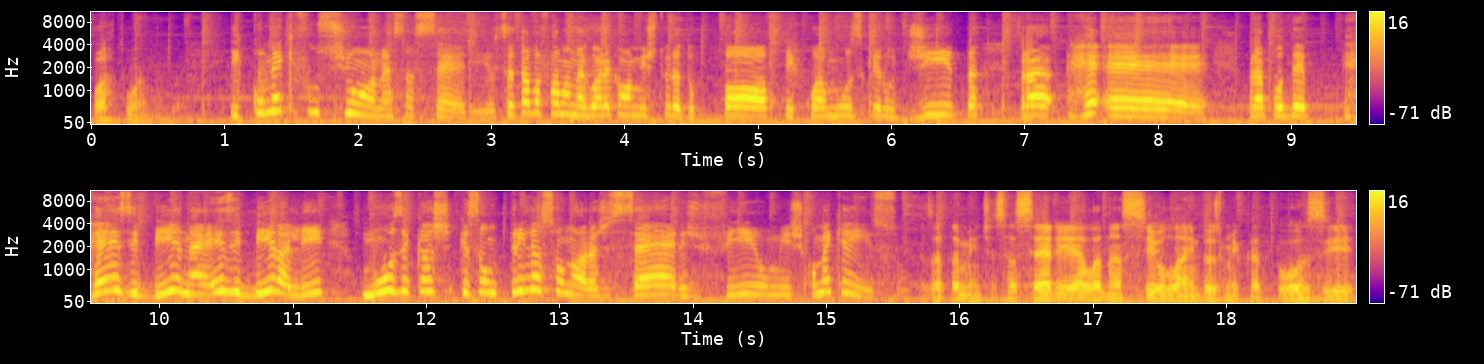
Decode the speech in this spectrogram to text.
Quarto ano agora. E como é que funciona essa série? Você estava falando agora que é uma mistura do pop com a música erudita para é, para poder reexibir, né, exibir ali músicas que são trilhas sonoras de séries, de filmes. Como é que é isso? Exatamente. Essa série ela nasceu lá em 2014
